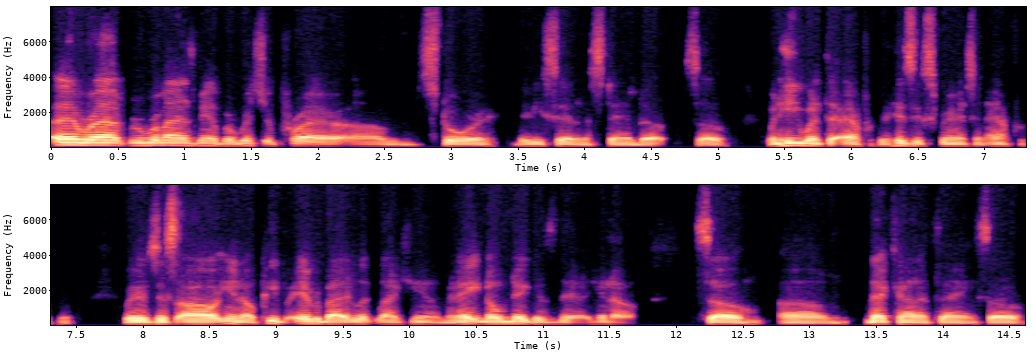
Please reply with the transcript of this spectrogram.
it reminds me of a Richard Pryor um, story that he said in a stand up. So when he went to Africa, his experience in Africa, where it was just all, you know, people, everybody looked like him and ain't no niggas there, you know. So um, that kind of thing. So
